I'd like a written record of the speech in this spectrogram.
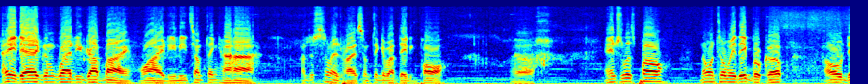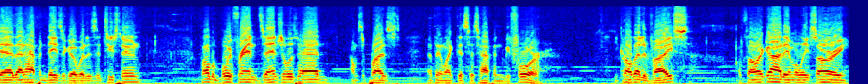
Hey, Dad, I'm glad you dropped by. Why, do you need something? Haha. I just some advice. I'm thinking about dating Paul. Ugh. Angela's Paul? No one told me they broke up. Oh, Dad, that happened days ago, but is it too soon? With all the boyfriends Angela's had, I'm surprised Nothing like this has happened before. You call that advice? That's all I got, Emily. Sorry.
